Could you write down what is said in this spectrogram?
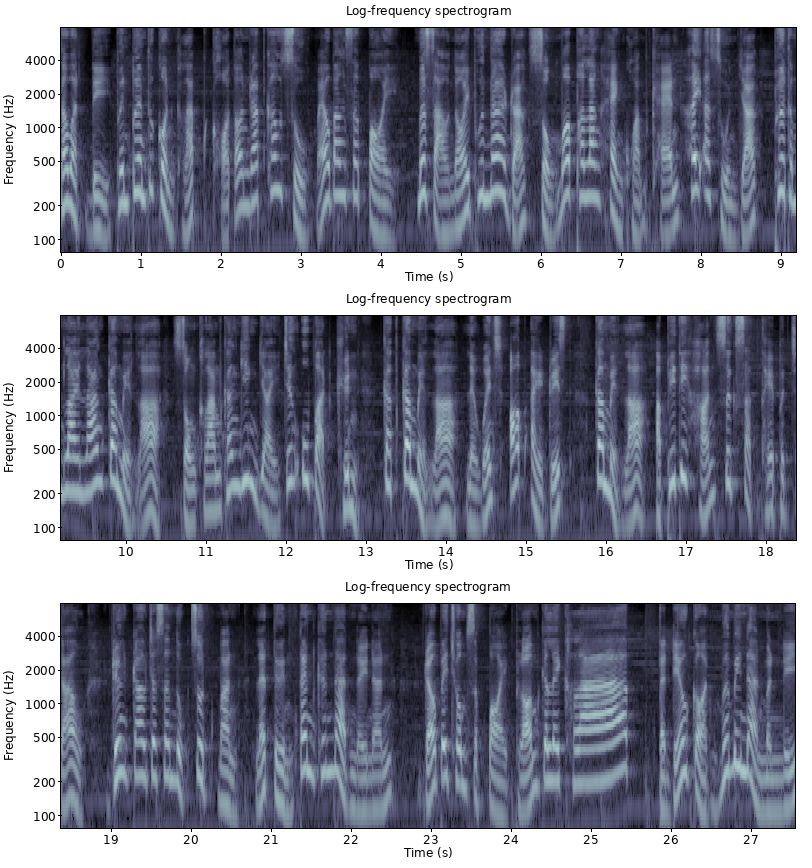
สวัสดีเพื่อนๆทุกคนครับ ขอต้อนรับเข้าสู่แมวบางสปอย เมื่อสาวน้อยผู้น่ารักส่งมอบพลังแห่งความแค้นให้อสูรยักษ์ เพื่อทำลายล้างกาเมล่าสงครามครั้งยิ่งใหญ่จึงอุบัติขึ้นกับกาเมล่าและเวนช์ออฟไอริสกาเมล่าอภิธิหารศึกสัตว์เทพเจ้า เรื่องราวจะสนุกสุดมัน และตื่นเต้นขนาดไหนนั้น เราไปชมสปอยพร้อมกันเลยครับ แต่เดี๋ยวก่อนเมื่อไม่นานมานี้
